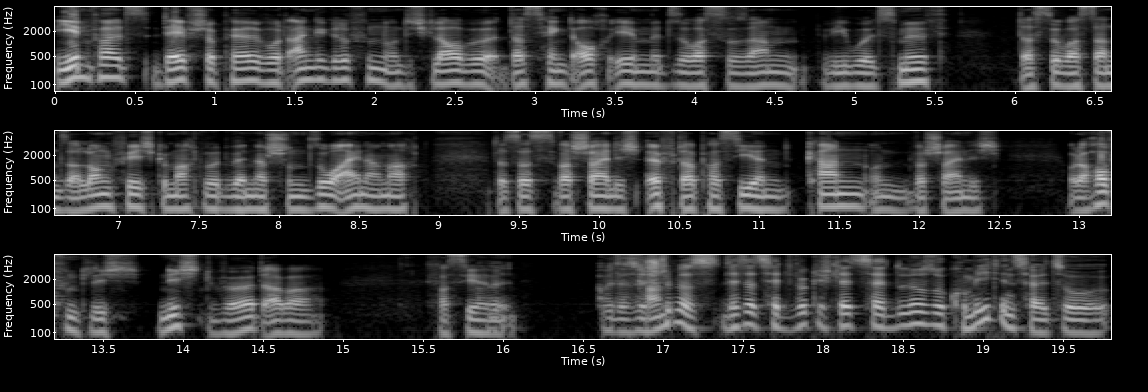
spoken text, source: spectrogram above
Jedenfalls, Dave Chappelle wurde angegriffen und ich glaube, das hängt auch eben mit sowas zusammen wie Will Smith, dass sowas dann salonfähig gemacht wird, wenn das schon so einer macht, dass das wahrscheinlich öfter passieren kann und wahrscheinlich oder hoffentlich nicht wird, aber passieren. Aber das ist kann. stimmt, dass letzter Zeit wirklich letzter Zeit nur so Comedians halt so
